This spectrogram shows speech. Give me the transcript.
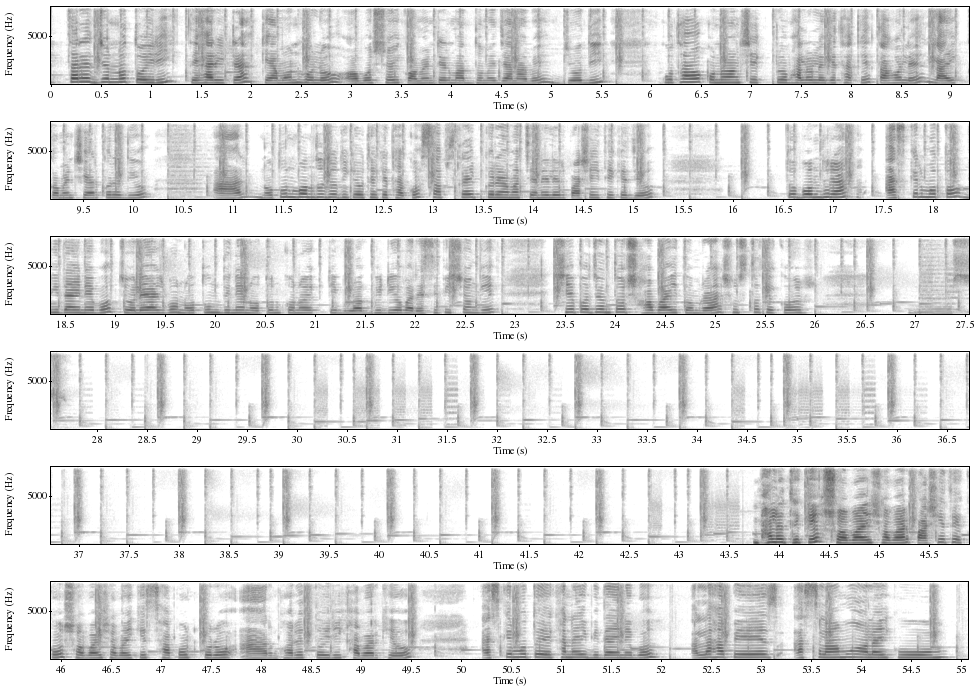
ইফতারের জন্য তৈরি তেহারিটা কেমন হলো অবশ্যই কমেন্টের মাধ্যমে জানাবে। যদি কোথাও কোনো অংশে একটু ভালো লেগে থাকে, তাহলে লাইক, কমেন্ট, শেয়ার করে দিও। আর নতুন বন্ধু যদি কেউ থেকে থাকো সাবস্ক্রাইব করে আমার চ্যানেলের পাশেই থেকে যেও। তো বন্ধুরা, আজকের মতো বিদায় নেব। চলে আসব নতুন দিনে নতুন কোনো একটি ব্লগ, ভিডিও বা রেসিপির সঙ্গে। সে পর্যন্ত সবাই তোমরা সুস্থ থেকো। ভালো থেকে, সবাই সবার পাশে থেকো, সবাই সবাইকে সাপোর্ট করো আর ঘরের তৈরি খাবার খেও। আজকের মতো এখানেই বিদায় নেব। আল্লাহ হাফেজ। আসসালামু আলাইকুম।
